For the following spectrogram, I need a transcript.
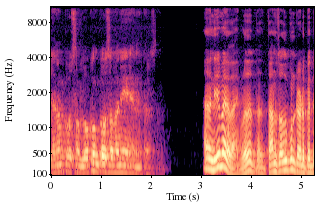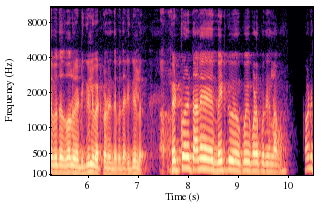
జనం కోసం లోకం కోసం అని అంటారు సార్. అది నిజమే కదా. ఇప్పుడు తాను చదువుకుంటాడు పెద్ద పెద్ద చదువులు డిగ్రీలు పెట్టుకోండి ఇంత పెద్ద డిగ్రీలు. పెట్టుకొని తానే బయటకు ఉపయోగపడకపోతే ఏం లాభం? కాబట్టి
